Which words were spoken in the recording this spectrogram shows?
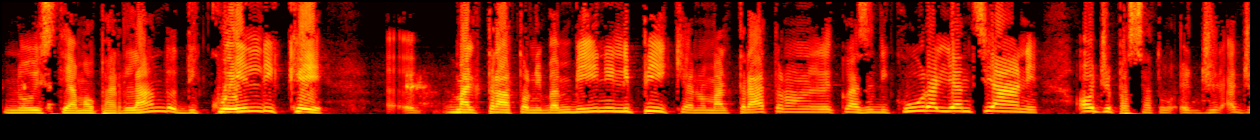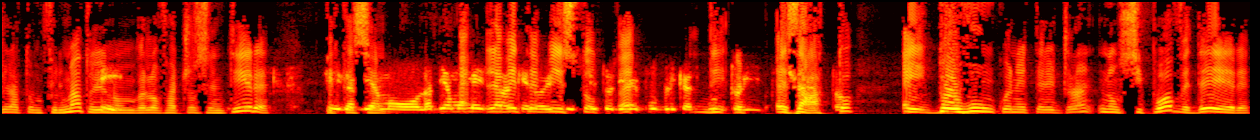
Noi stiamo parlando di quelli che eh, maltrattano i bambini, li picchiano, maltrattano nelle case di cura gli anziani. Oggi è passato, è gi- ha girato un filmato, io Sì. non ve lo faccio sentire. Sì, perché se- l'abbiamo, l'abbiamo eh, messo anche noi visto, sul sito di eh, Repubblica.it. di- esatto. E dovunque nei telegiornali non si può vedere.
